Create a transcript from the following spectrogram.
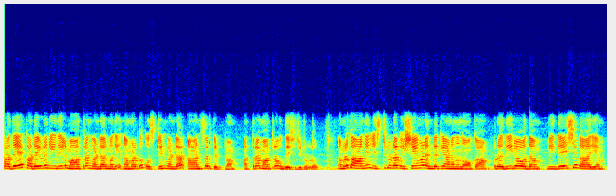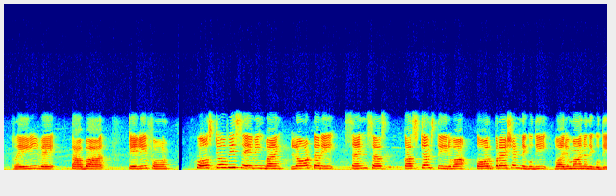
കഥയെ കഥയുടെ രീതിയിൽ മാത്രം കണ്ടാൽ മതി. നമ്മൾക്ക് ക്വസ്റ്റ്യൻ കണ്ടാൽ ആൻസർ കിട്ടണം. അത്ര മാത്രം ഉദ്ദേശിച്ചിട്ടുള്ളൂ. നമ്മൾക്ക് ആദ്യം ലിസ്റ്റിലുള്ള വിഷയങ്ങൾ എന്തൊക്കെയാണെന്ന് നോക്കാം. പ്രതിരോധം വിദേശകാര്യം റെയിൽവേ തപാൽ telephone post office saving bank lottery census customs തീരുവ കോർപ്പറേഷൻ നികുതി വരുമാന നികുതി.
